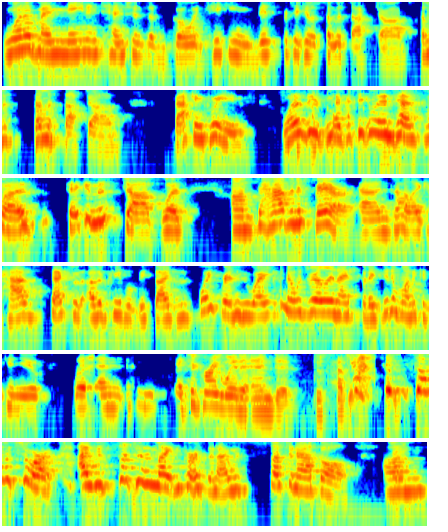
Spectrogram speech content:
One of my main intentions of going taking this particular summer stock job, summer summer stock job, back in Queens. One of these my particular intents was taking this job was um, to have an affair and to like have sex with other people besides this boyfriend who I you know was really nice, but I didn't want to continue with and who It's a great way to end it. Just have yeah, so mature. I was such an enlightened person. I was such an asshole. Um,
